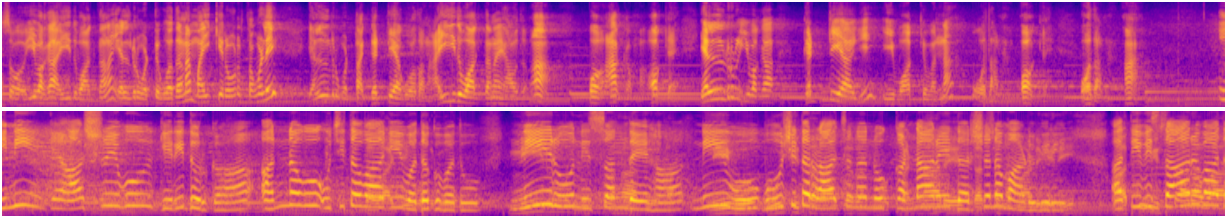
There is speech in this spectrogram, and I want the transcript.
ಸೊ ಇವಾಗ ಐದು ವಾಗ್ದಾನ ಎಲ್ಲರೂ ಒಟ್ಟಿಗೆ ಓದೋಣ. ಮೈಕಿರೋರು ತಗೊಳ್ಳಿ ಎಲ್ಲರೂ ಒಟ್ಟಾಗಿ ಗಟ್ಟಿಯಾಗಿ ಓದೋಣ. ಐದು ವಾಗ್ದಾನ ಯಾವುದು? ಹಾಂ ಓ, ಹಾಕಮ್ಮ. ಓಕೆ ಎಲ್ಲರೂ ಇವಾಗ ಗಟ್ಟಿಯಾಗಿ ಈ ವಾಕ್ಯವನ್ನು ಓದೋಣ. ಓಕೆ ಓದೋಣ. ಹಾಂ ಇನಿಗೆ ಆಶ್ರಯವು ಗಿರಿದುರ್ಗ, ಅನ್ನವು ಉಚಿತವಾಗಿ ಒದಗುವುದು. ನೀರು ನಿಸ್ಸಂದೇಹ, ನೀವು ಭೂಷಿತ ರಾಜನನ್ನು ಕಣ್ಣಾರೆ ದರ್ಶನ ಮಾಡುವಿರಿ. ಅತಿ ವಿಸ್ತಾರವಾದ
